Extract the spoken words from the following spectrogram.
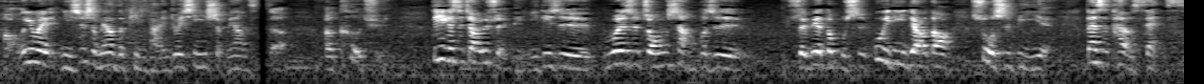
好，因为你是什么样的品牌，你就会吸引什么样子的呃客群。第一个是教育水平，一定是无论是中上或是随便都不是，不一定一定要到硕士毕业，但是他有 sense，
